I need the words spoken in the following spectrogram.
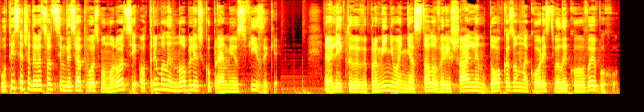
у 1978 році отримали Нобелівську премію з фізики. Реліктове випромінювання стало вирішальним доказом на користь Великого вибуху,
